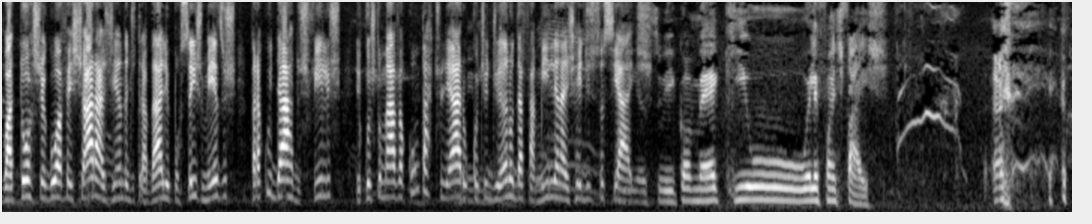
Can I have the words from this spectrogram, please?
O ator chegou a fechar a agenda de trabalho por seis meses para cuidar dos filhos e costumava compartilhar o cotidiano da família nas redes sociais. Isso, e como é que o elefante faz?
